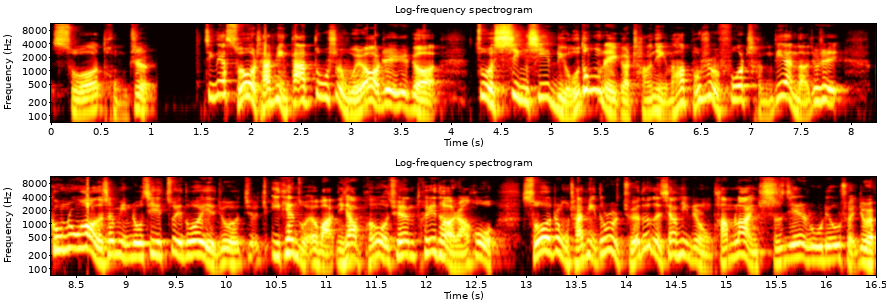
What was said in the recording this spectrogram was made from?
所统治。今天所有产品它都是围绕这个做信息流动的一个场景的，它不是说沉淀的，就是。公众号的生命周期最多也就就一天左右吧。你像朋友圈、推特，然后所有这种产品都是绝对的相信这种 timeline，时间如流水，就是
